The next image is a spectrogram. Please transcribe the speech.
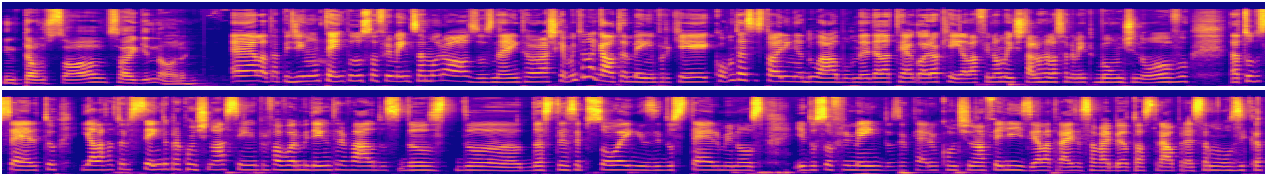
Então só, só ignorem ela tá pedindo um tempo dos sofrimentos amorosos, né? Então eu acho que é muito legal também, porque conta essa historinha do álbum, né? Dela ter agora, ok, ela finalmente tá num relacionamento bom de novo, tá tudo certo, e ela tá torcendo para continuar assim, por favor, me dê um intervalo dos, dos, do, das decepções e dos términos e dos sofrimentos, eu quero continuar feliz. E ela traz essa vibe autoastral pra essa música.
